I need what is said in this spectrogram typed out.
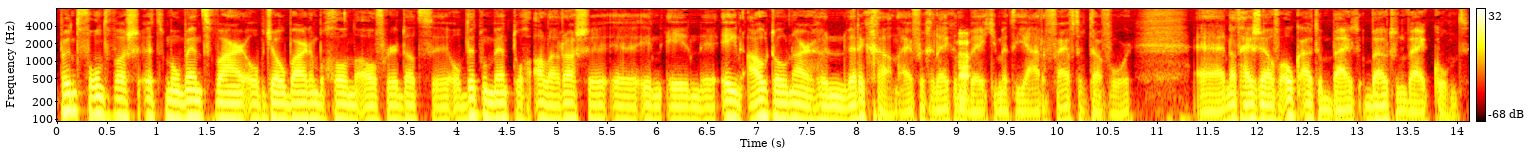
punt vond, was het moment waarop Joe Biden begon over dat uh, op dit moment toch alle rassen uh, in, in één auto naar hun werk gaan. Hij vergeleek het ja. een beetje met de jaren 50 daarvoor. En dat hij zelf ook uit een buit, buitenwijk komt.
